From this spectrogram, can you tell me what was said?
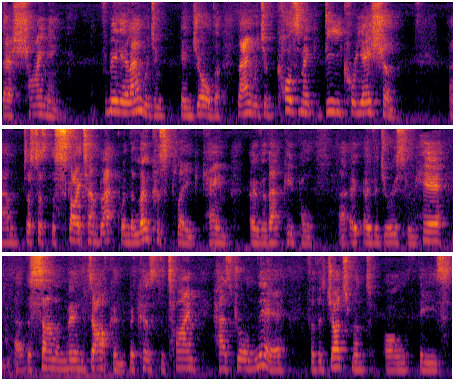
their shining. Familiar language in, in Joel, the language of cosmic decreation. Um, just as the sky turned black when the locust plague came over that people, uh, over Jerusalem. Here, uh, the sun and moon darkened because the time has drawn near for the judgment on these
